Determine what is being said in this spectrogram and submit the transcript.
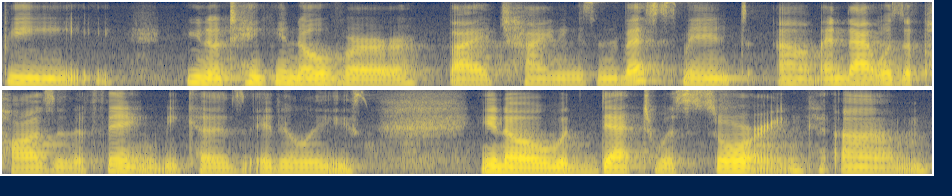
be, you know, taken over by Chinese investment, um, and that was a positive thing because Italy's, you know, debt was soaring. Um,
